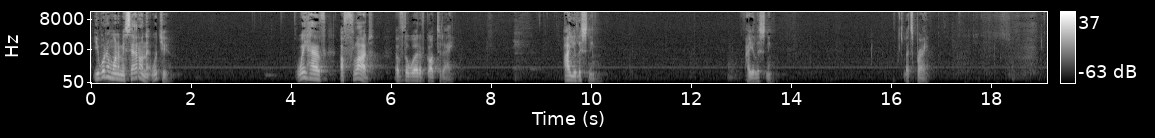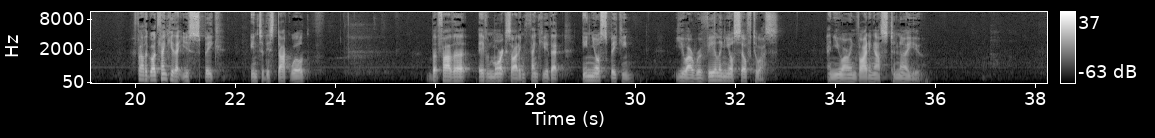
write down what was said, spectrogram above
You wouldn't want to miss out on that, would you? We have a flood of the Word of God today. Are you listening? Are you listening? Let's pray. Father God, thank you that you speak into this dark world. But Father, even more exciting, thank you that in your speaking, you are revealing yourself to us and you are inviting us to know you.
